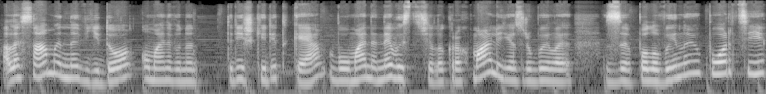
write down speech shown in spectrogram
але саме на відео у мене воно трішки рідке, бо у мене не вистачило крохмалю. Я зробила з половиною порції,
